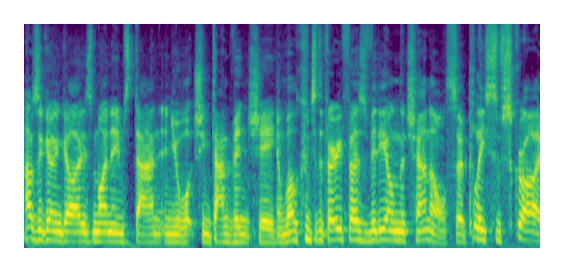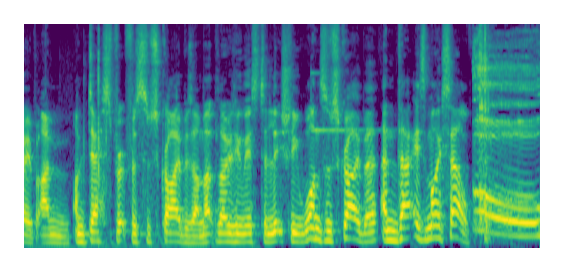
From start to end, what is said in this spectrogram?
How's it going guys? My name's Dan and you're watching DanVinci and welcome to the very first video on the channel. So please subscribe. I'm, I'm desperate for subscribers. I'm uploading this to literally one subscriber and that is myself. Oh,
